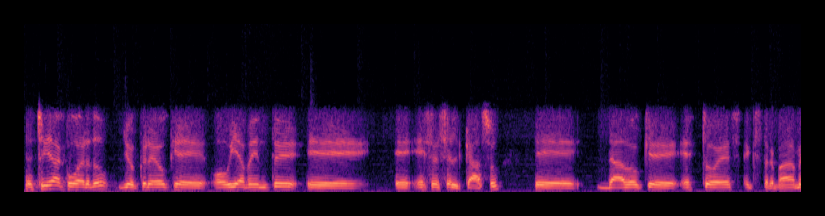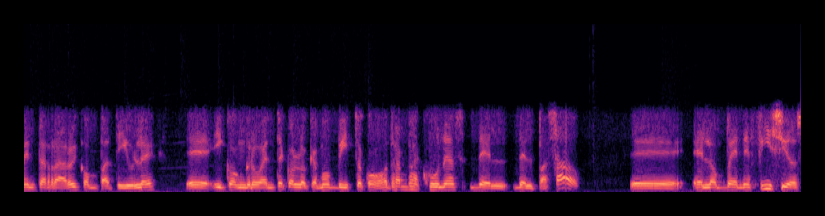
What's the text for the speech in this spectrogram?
Estoy de acuerdo, yo creo que obviamente eh, ese es el caso. Eh, dado que esto es extremadamente raro y compatible eh, y congruente con lo que hemos visto con otras vacunas del, del pasado. Eh, los beneficios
